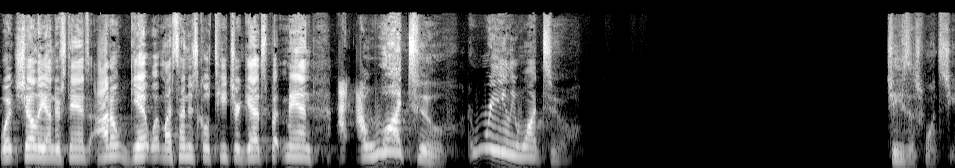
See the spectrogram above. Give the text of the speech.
what Shelly understands. I don't get what my Sunday school teacher gets, but man, I, I want to. I really want to. Jesus wants you.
